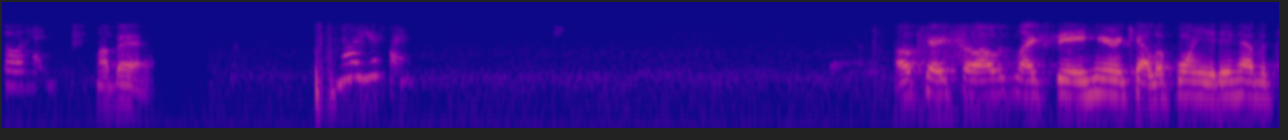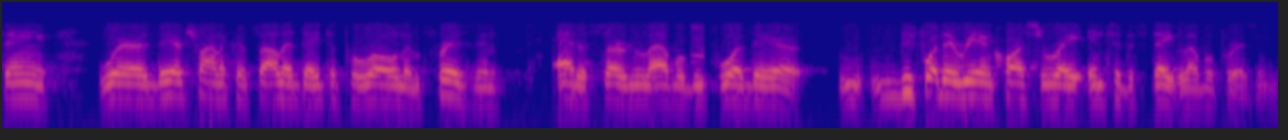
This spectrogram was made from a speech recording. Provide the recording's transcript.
Go ahead. My bad. No, you're fine. Okay, so I was like saying here in California, they have a thing where they're trying to consolidate the parole in prison at a certain level before they're before they reincarcerate into the state level prisons.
